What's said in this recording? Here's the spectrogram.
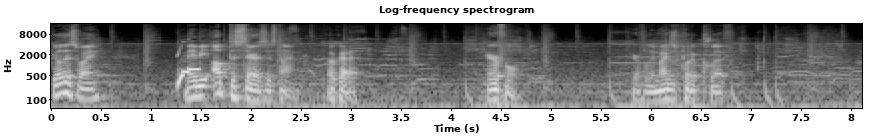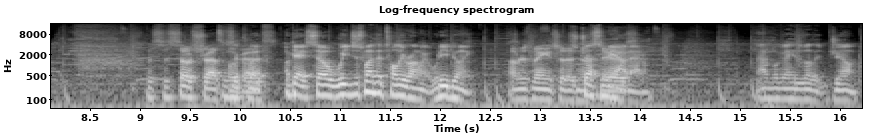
go this way. Maybe up the stairs this time. Okay. Careful. Careful, they might just put a cliff. This is so stressful, There's a guys. cliff. Okay, so we just went the totally wrong way. What are you doing? I'm just making sure there's Stressing no me out. Adam. Adam looked like he's about to jump.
